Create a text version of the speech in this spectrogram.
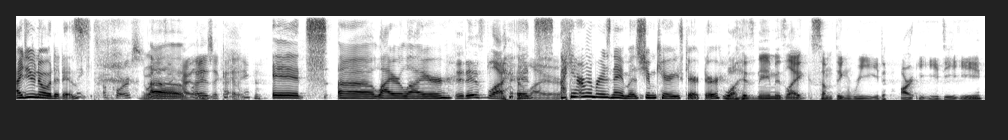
I do know what it is. Of course. What is it, Kylie? What is it, Kylie? It's uh liar liar. It is liar, It's liar. I can't remember his name, but it's Jim Carrey's character. well, his name is like something Reede, R E E D E,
